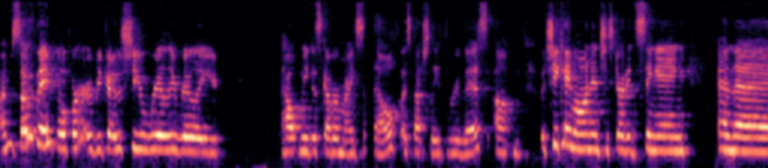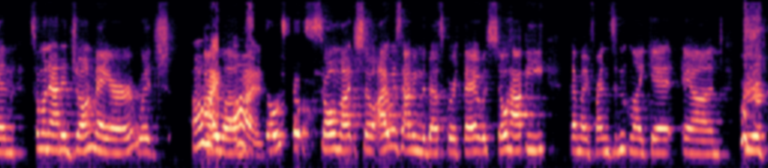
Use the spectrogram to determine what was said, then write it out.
I'm so thankful for her because she really, really helped me discover myself, especially through this. Um, but she came on and she started singing, and then someone added John Mayer, which Oh my I love so so so much. So I was having the best birthday. I was so happy that my friends didn't like it, and we were just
